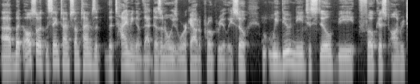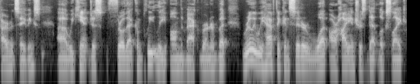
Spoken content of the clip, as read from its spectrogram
Uh, but also at the same time, sometimes the, the timing of that doesn't always work out appropriately. So we do need to still be focused on retirement savings. Uh, we can't just throw that completely on the back burner, but really we have to consider what our high interest debt looks like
